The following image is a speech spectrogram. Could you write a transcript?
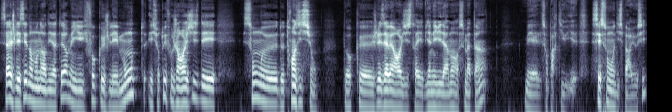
Ça, je les ai dans mon ordinateur, mais il faut que je les monte et surtout, il faut que j'enregistre des sons euh, de transition. Donc, euh, je les avais enregistrés, bien évidemment, ce matin, mais elles sont parties. Ces sons ont disparu aussi.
